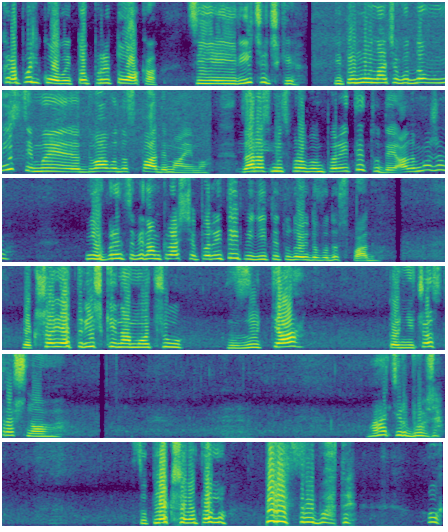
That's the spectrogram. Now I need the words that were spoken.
крапельковий, то притока цієї річечки. І тому, наче в одному місці, ми два водоспади маємо. Зараз ми спробуємо перейти туди, але можемо. Ні, в принципі, нам краще перейти і підійти туди до водоспаду. Якщо я трішки намочу взуття, то нічого страшного. Матір Божа. Тут легше, напевно, перестрибати. Ух.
